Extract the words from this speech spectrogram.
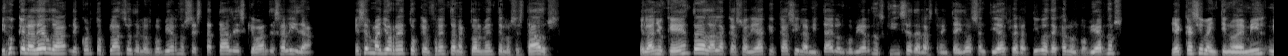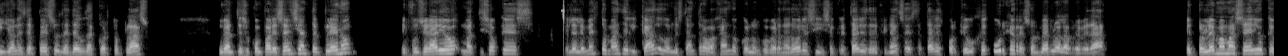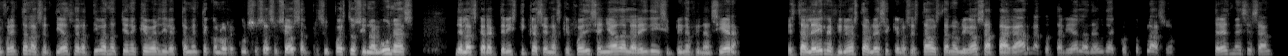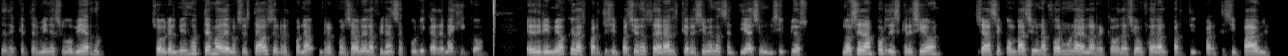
Dijo que la deuda de corto plazo de los gobiernos estatales que van de salida es el mayor reto que enfrentan actualmente los estados. El año que entra da la casualidad que casi la mitad de los gobiernos, 15 de las 32 entidades federativas, dejan los gobiernos y hay casi 29 mil millones de pesos de deuda a corto plazo. Durante su comparecencia ante el Pleno, el funcionario matizó que es el elemento más delicado donde están trabajando con los gobernadores y secretarios de finanzas estatales porque urge, resolverlo a la brevedad. El problema más serio que enfrentan las entidades federativas no tiene que ver directamente con los recursos asociados al presupuesto, sino algunas de las características en las que fue diseñada la ley de disciplina financiera. Esta ley refirió establece que los estados están obligados a pagar la totalidad de la deuda de corto plazo tres meses antes de que termine su gobierno. Sobre el mismo tema de los estados, el responsable de la finanzas públicas de México esgrimió que las participaciones federales que reciben las entidades y municipios no se dan por discreción, se hace con base en una fórmula de la recaudación federal participable.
